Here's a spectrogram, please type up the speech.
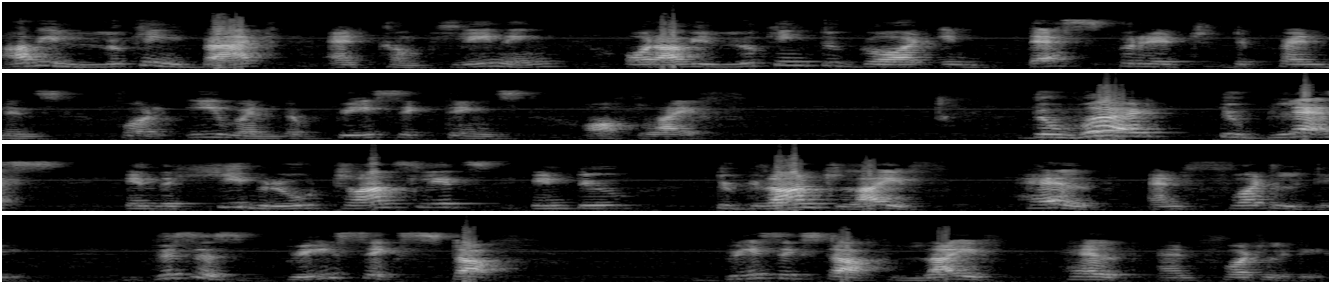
Are we looking back and complaining, or are we looking to God in desperate dependence for even the basic things of life? The word to bless in the Hebrew translates into to grant life, health, and fertility. This is basic stuff. Basic stuff, life, health, and fertility.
